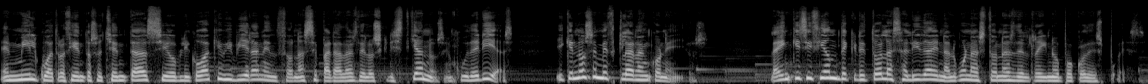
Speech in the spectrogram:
En 1480 se obligó a que vivieran en zonas separadas de los cristianos, en juderías, y que no se mezclaran con ellos. La Inquisición decretó la salida en algunas zonas del reino poco después.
